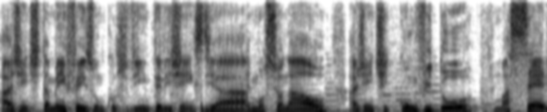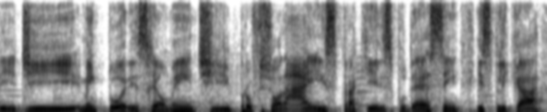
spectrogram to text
a gente gente também fez um curso de inteligência emocional. A gente convidou uma série de mentores realmente profissionais para que eles pudessem explicar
